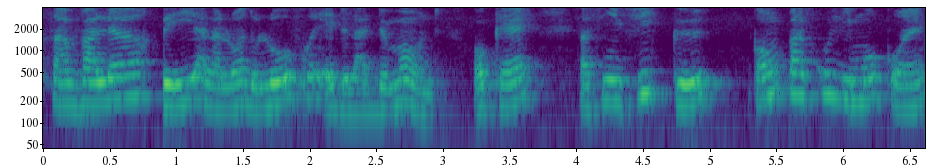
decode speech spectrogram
sa valeur payée à la loi de l'offre et de la demande. OK? Ça signifie que quand on passe au limo coin,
